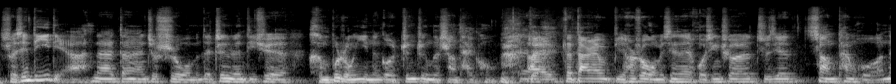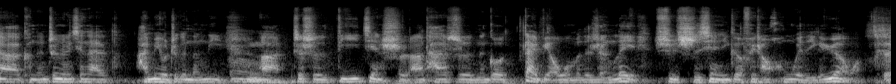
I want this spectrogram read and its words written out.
首先，第一点啊，那当然就是我们的真人的确很不容易能够真正的上太空。对，那当然，比方说我们现在火星车直接上探火，那可能真人现在还没有这个能力嗯啊，这是第一件事啊，它是能够代表我们的人类去实现一个非常宏伟的一个愿望。对，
